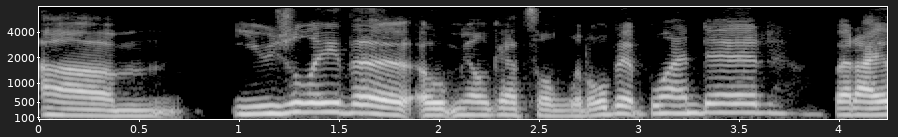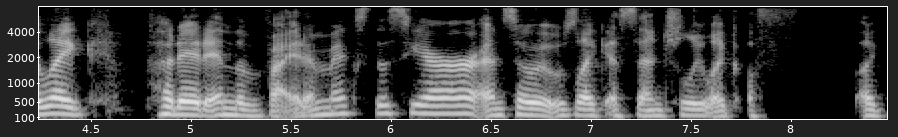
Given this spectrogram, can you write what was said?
um, usually the oatmeal gets a little bit blended, but I like put it in the Vitamix this year, and so it was like essentially like a f- like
